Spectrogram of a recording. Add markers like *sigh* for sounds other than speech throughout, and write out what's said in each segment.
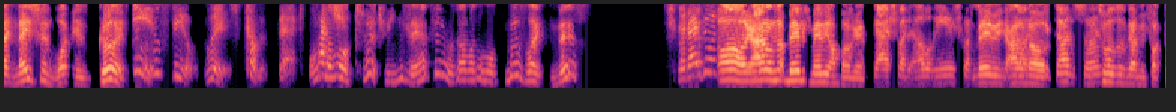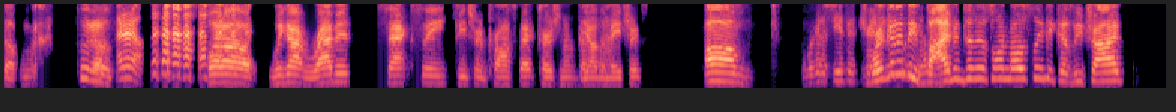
Blite Nation, what is good? Ian Vito Liz coming back. What was that little twitch? Were you dancing? Was that like a little? It was like this. Did I do it? Oh, yeah, I don't know. Maybe, maybe I'm bugging. Yeah, she about to elbow Ian. She about to Maybe I don't know. You're done, son. Twizzlers got me fucked up. *laughs* Who knows? I don't know. But uh, *laughs* we got Rabbit Sack C featuring Prozpekt KR$NA Beyond the Matrix. Um, We're gonna see if it. we're gonna be translates. vibing to this one mostly because we tried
